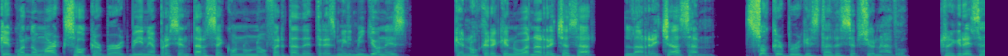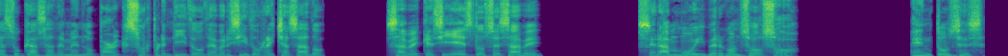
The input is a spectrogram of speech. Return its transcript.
que cuando Mark Zuckerberg viene a presentarse con una oferta de 3 mil millones, que no cree que no van a rechazar, la rechazan. Zuckerberg está decepcionado. Regresa a su casa de Menlo Park sorprendido de haber sido rechazado. Sabe que si esto se sabe, será muy vergonzoso. Entonces,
